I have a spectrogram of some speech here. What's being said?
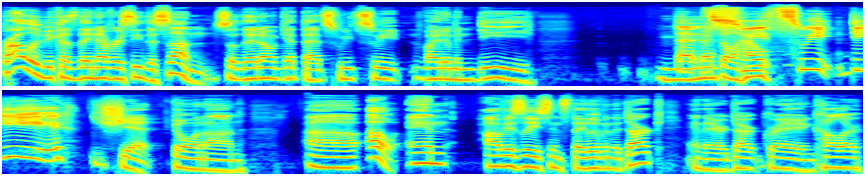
Probably because they never see the sun, so they don't get that sweet, sweet vitamin D that mental sweet, health sweet D. shit going on. Uh, oh, and obviously, since they live in the dark and they are dark gray in color,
